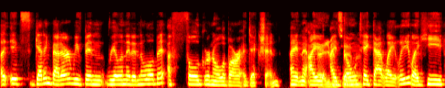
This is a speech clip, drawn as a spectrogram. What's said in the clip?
uh, it's getting better. We've been reeling it in a little bit, a full granola bar addiction. I, I, Yeah, I don't that. take that lightly. Like he,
